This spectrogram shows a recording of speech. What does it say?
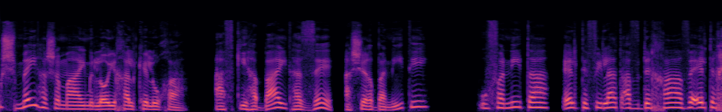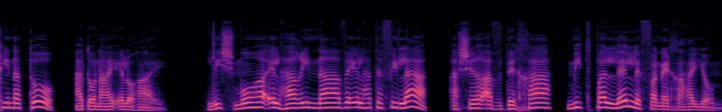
ושמי השמיים לא יכלכלוך, אף כי הבית הזה אשר בניתי, ופנית אל תפילת עבדך ואל תחינתו, אדוני אלוהי, לשמוע אל הרינה ואל התפילה, אשר עבדך מתפלל לפניך היום.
